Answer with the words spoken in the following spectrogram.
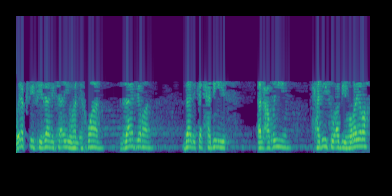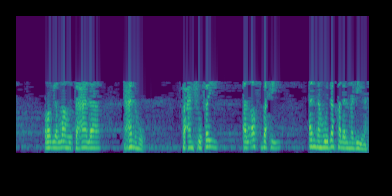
ويكفي في ذلك أيها الإخوان زاجرا ذلك الحديث العظيم حديث أبي هريرة رضي الله تعالى عنه فعن شفي الأصبحي أنه دخل المدينة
